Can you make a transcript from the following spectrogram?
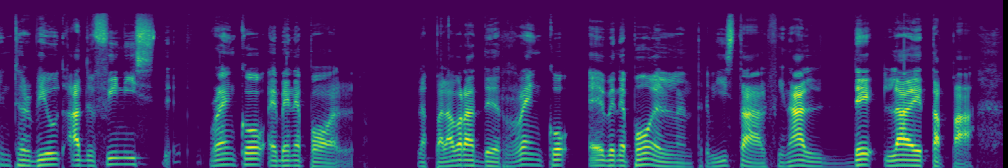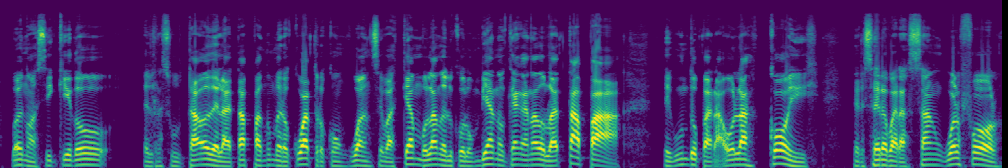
Interviewed at the finish de Renko Ebenepol. Las palabras de Renko Ebenepol en la entrevista al final de la etapa. Bueno, así quedó el resultado de la etapa número 4 con Juan Sebastián Molano, el colombiano que ha ganado la etapa. Segundo para Ola Coy. Tercero para Sam Welford.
